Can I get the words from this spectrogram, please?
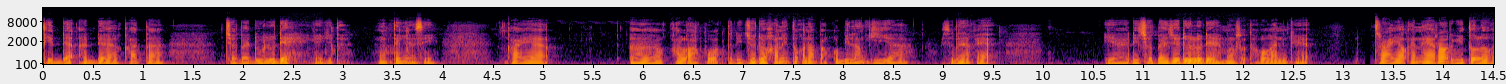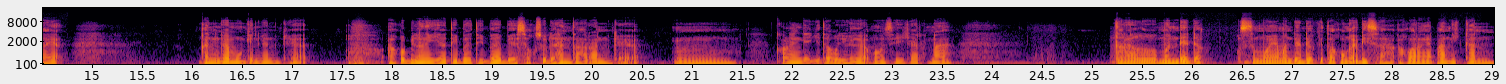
tidak ada kata coba dulu deh kayak gitu. Ngerti gak sih? Kayak uh, kalau aku waktu dijodohkan itu kenapa aku bilang iya? Sebenarnya kayak ya dicoba aja dulu deh maksud aku kan kayak trial and error gitu loh kayak kan nggak mungkin kan kayak aku bilang iya tiba-tiba besok sudah hantaran kayak hmm, kalau yang kayak gitu aku juga nggak mau sih karena terlalu mendadak. Semuanya mendadak itu aku nggak bisa. Aku orangnya panikan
